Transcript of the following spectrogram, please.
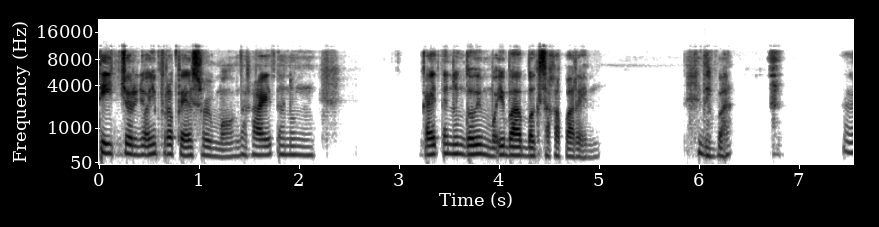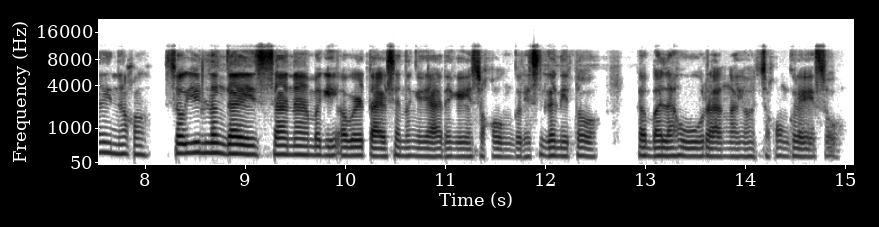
teacher niyo, yung professor mo na kahit anong kahit anong gawin mo, ibabagsak ka pa rin. 'Di ba? Ay nako. So yun lang guys, sana maging aware tayo sa nangyayari ngayon sa Congress. Ganito, kabalahura ngayon sa Kongreso.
